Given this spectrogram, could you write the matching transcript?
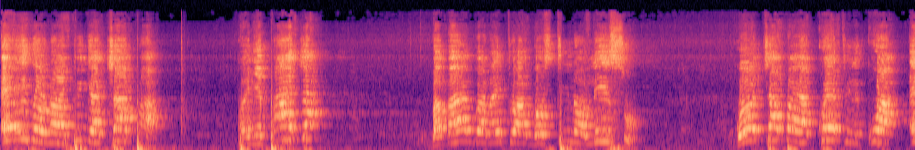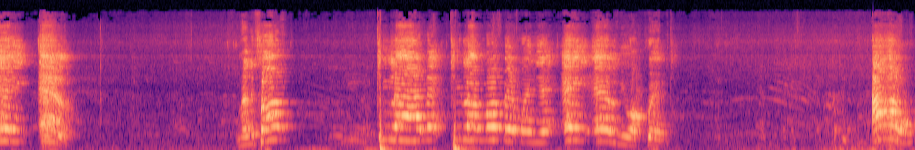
Aidha unawapiga chapa kwenye paja. Baba yangu anaitwa Agostino Lisu, kwa hiyo chapa ya kwetu ilikuwa AL. Unanifahamu? Kila kila ng'ombe mwenye AL ni wa kwetu, au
